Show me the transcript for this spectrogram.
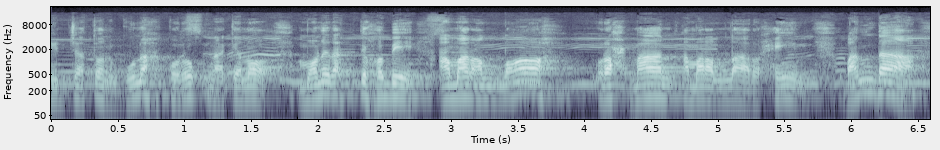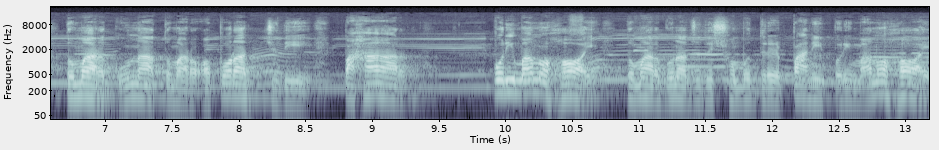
নির্যাতন, গুনাহ করুক না কেন, মনে রাখতে হবে, আমার আল্লাহ রহমান, আমার আল্লাহ রহিম। বান্দা, তোমার গুনাহ, তোমার অপরাধ যদি পাহাড় পরিমাণও হয়, তোমার গুণা যদি সমুদ্রের পানি পরিমাণও হয়,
